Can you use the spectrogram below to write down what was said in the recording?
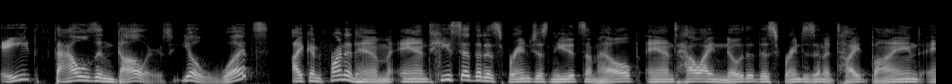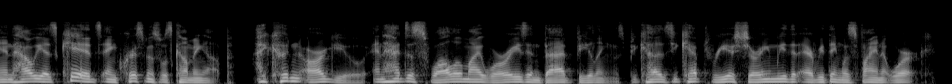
$8,000. Yo, what? I confronted him and he said that his friend just needed some help and how I know that this friend is in a tight bind and how he has kids and Christmas was coming up. I couldn't argue and had to swallow my worries and bad feelings because he kept reassuring me that everything was fine at work.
